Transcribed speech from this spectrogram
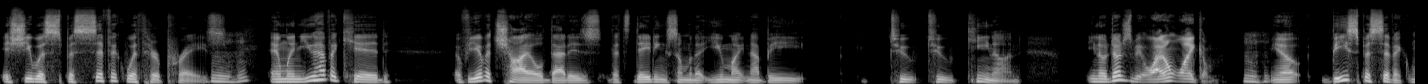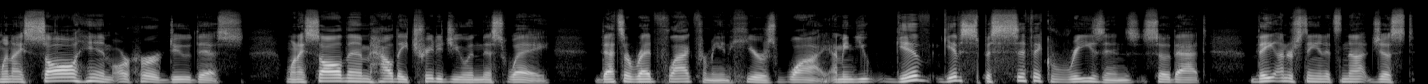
is she was specific with her praise. Mhm. And when you have a kid, if you have a child that is that's dating someone that you might not be too too keen on, you know, don't just be, well, I don't like him. Mhm. You know, be specific. When I saw him or her do this, when I saw them how they treated you in this way, that's a red flag for me and here's why. I mean, you give give specific reasons so that they understand it's not just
